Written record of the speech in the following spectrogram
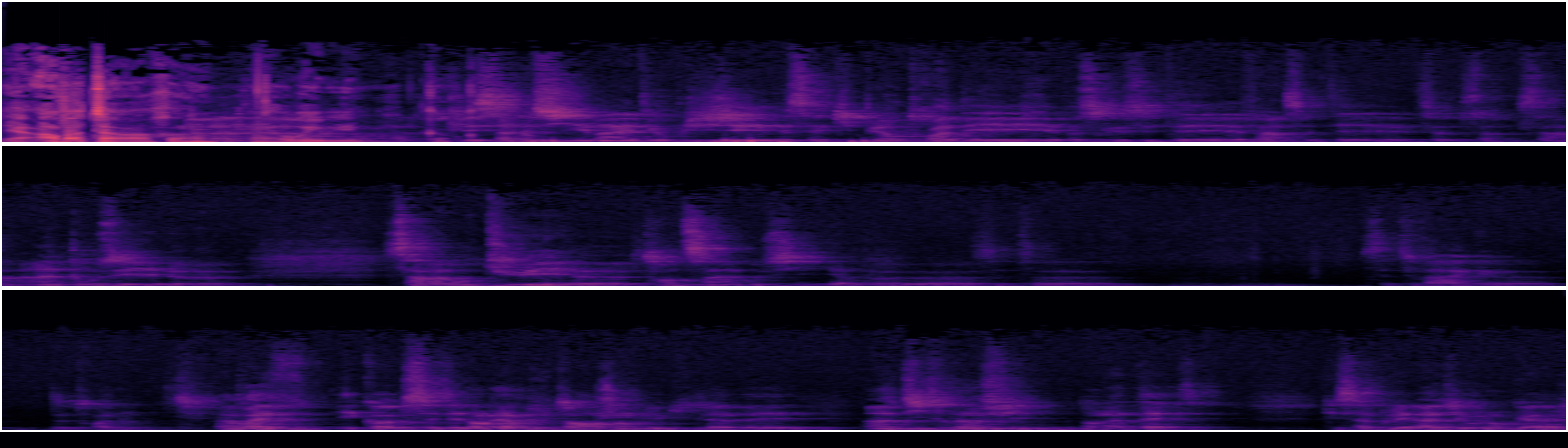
le Avatar. Hein. oui, oui. toutes les salles de cinéma étaient obligées de s'équiper en 3D parce que c'était, enfin, c'était, ça, ça, a imposé le, ça a vraiment tué le 35 aussi un peu cette, vague euh, de 3D. bref, et comme c'était dans l'air du temps, Jean-Luc, il avait un titre d'un film dans la tête qui s'appelait au langage.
